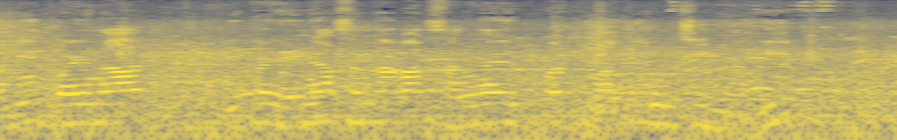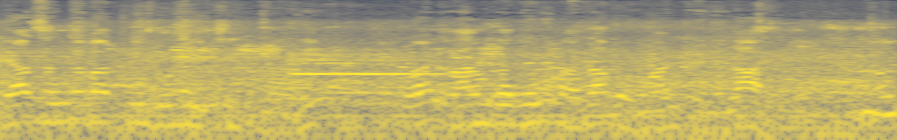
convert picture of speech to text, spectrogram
अमितभाईंना इथं येण्यासंदर्भात सांगायपत माझी उंची नाही. या संदर्भात मी बोलू इच्छित नाही. पण रामराजेने माझा बहुमान केलेला आहे.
